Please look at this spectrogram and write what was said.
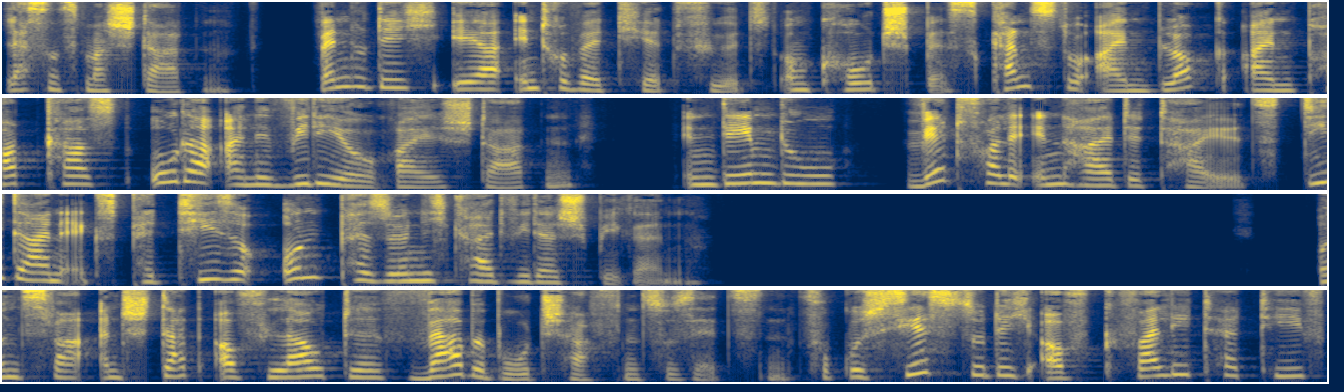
Lass uns mal starten. Wenn du dich eher introvertiert fühlst und Coach bist, kannst du einen Blog, einen Podcast oder eine Videoreihe starten, in dem du wertvolle Inhalte teilst, die deine Expertise und Persönlichkeit widerspiegeln. Und zwar anstatt auf laute Werbebotschaften zu setzen, fokussierst du dich auf qualitativ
